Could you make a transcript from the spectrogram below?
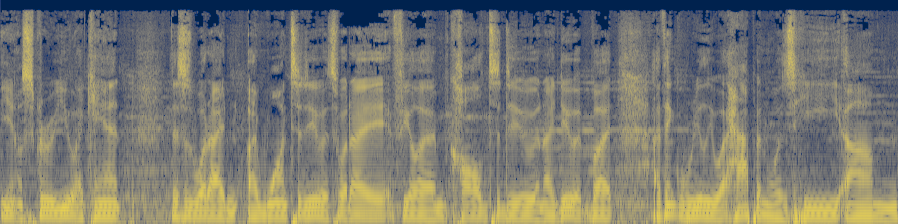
You know, screw you. I can't. This is what I I want to do. It's what I feel I'm called to do, and I do it. But I think really what happened was he. Um,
